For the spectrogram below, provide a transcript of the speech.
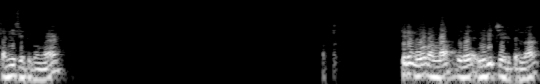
தண்ணி சேர்த்துக்கோங்க. திரும்பவும் நல்லா இதை இடிச்சு எடுத்துடலாம்.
